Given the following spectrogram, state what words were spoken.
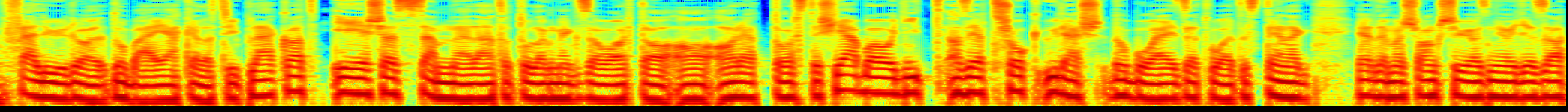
felülről dobálják el a triplákat, és ez szemnel láthatólag megzavarta a, a Raptors-t, és hiába, hogy itt azért sok üres dobóhelyzet volt, ez tényleg érdemes hangsúlyozni, hogy ez a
